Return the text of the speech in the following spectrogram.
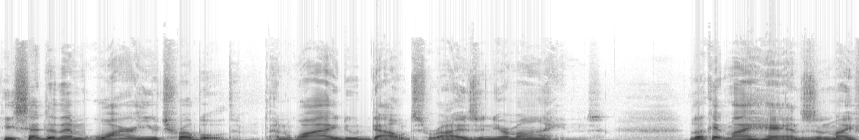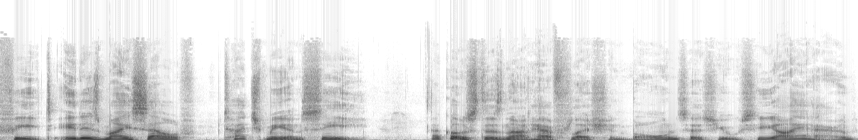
He said to them, Why are you troubled, and why do doubts rise in your minds? Look at my hands and my feet. It is myself. Touch me and see. A ghost does not have flesh and bones, as you see I have.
